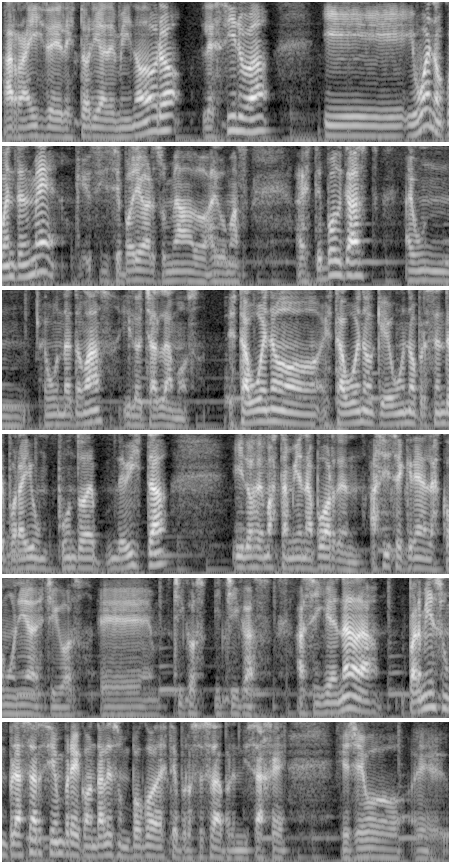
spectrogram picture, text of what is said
a raíz de la historia de mi inodoro, les sirva y, bueno, cuéntenme si se podría haber sumado algo más este podcast, algún, algún dato más y lo charlamos. Está bueno, está bueno que uno presente por ahí un punto de, vista y los demás también aporten. Así se crean las comunidades, chicos, eh, chicos y chicas. Así que nada, para mí es un placer siempre contarles un poco de este proceso de aprendizaje que llevo eh,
